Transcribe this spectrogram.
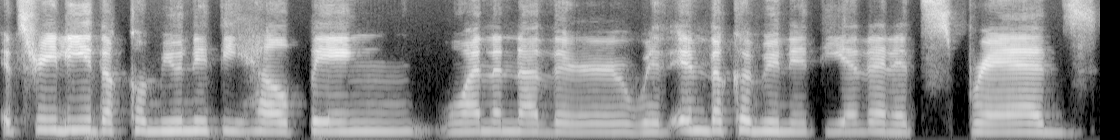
it's really the community helping one another within the community and then it spreads.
